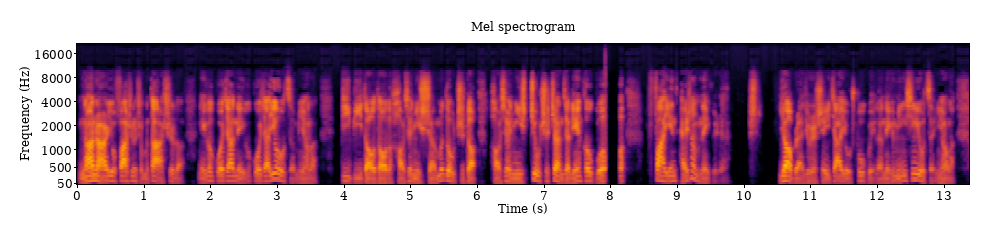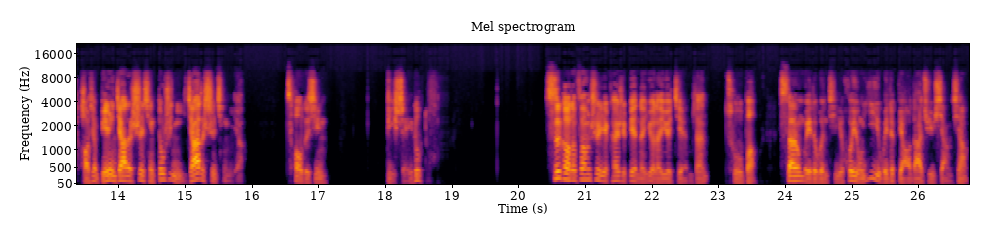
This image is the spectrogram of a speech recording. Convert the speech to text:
哪哪又发生什么大事了？哪个国家哪个国家又怎么样了？逼逼叨叨的，好像你什么都知道，好像你就是站在联合国发言台上的那个人，要不然就是谁家又出轨了，哪个明星又怎样了？好像别人家的事情都是你家的事情一样。操的心比谁都多，思考的方式也开始变得越来越简单粗暴。三维的问题会用一维的表达去想象，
